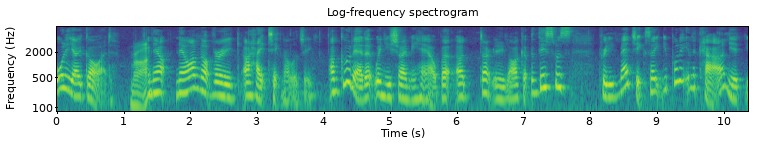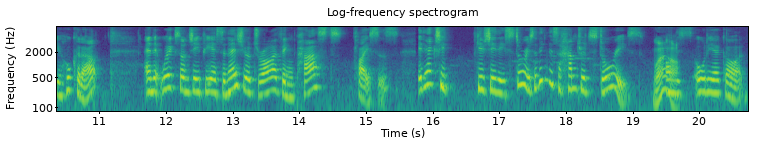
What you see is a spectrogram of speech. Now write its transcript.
audio guide. Right. Now, now I'm not very. I hate technology. I'm good at it when you show me how, but I don't really like it. But this was pretty magic. So you put it in the car and you, you hook it up, and it works on GPS. And as you're driving past places, it actually gives you these stories. I think there's a hundred stories Wow. on this audio guide,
